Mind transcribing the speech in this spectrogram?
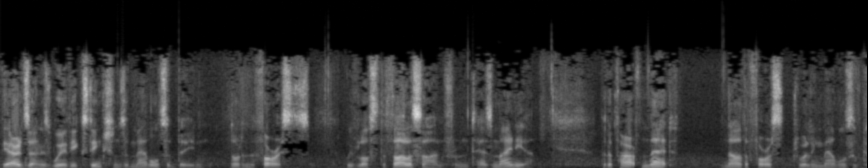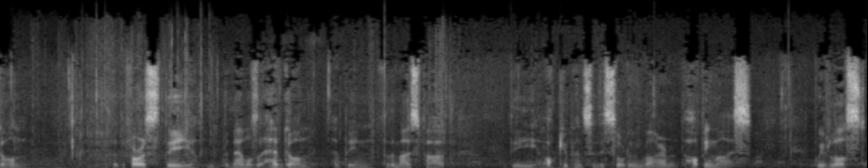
The arid zone is where the extinctions of mammals have been, not in the forests. We've lost the thylacine from Tasmania. But apart from that, no the forest-dwelling mammals have gone. But the forest, the, the mammals that have gone have been, for the most part, the occupants of this sort of environment, the hopping mice. We've lost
